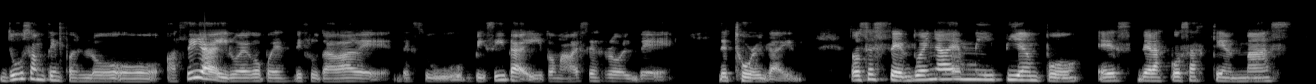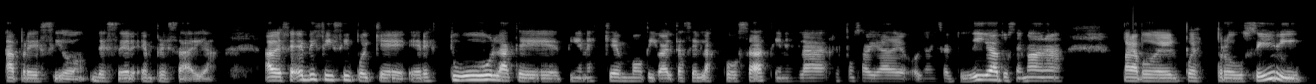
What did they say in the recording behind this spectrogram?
do something, pues lo hacía y luego pues disfrutaba de, su visita y tomaba ese rol de, de tour guide. Entonces, ser dueña de mi tiempo es de las cosas que más aprecio de ser empresaria. A veces es difícil porque eres tú la que tienes que motivarte a hacer las cosas, tienes la responsabilidad de organizar tu día, tu semana, para poder pues producir y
